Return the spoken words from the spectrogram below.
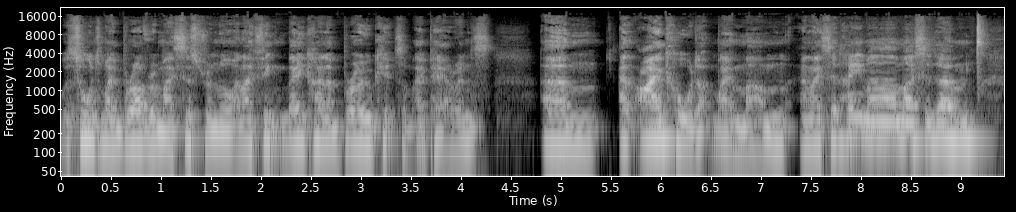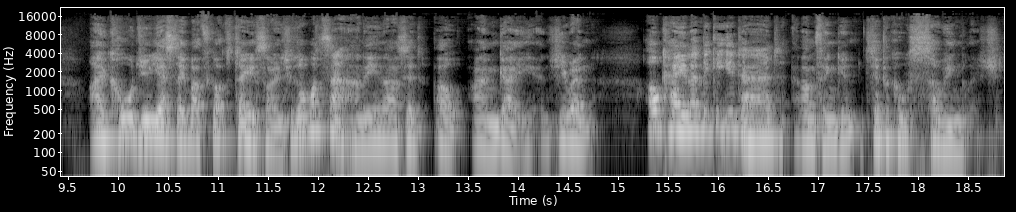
was talking to my brother and my sister-in-law, and I think they kind of broke it to my parents. Um, and I called up my mum and I said, Hey, mum, I said, um, I called you yesterday, but I forgot to tell you something. She said, oh, What's that, honey? And I said, Oh, I'm gay. And she went, Okay, let me get your dad. And I'm thinking, typical so English.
